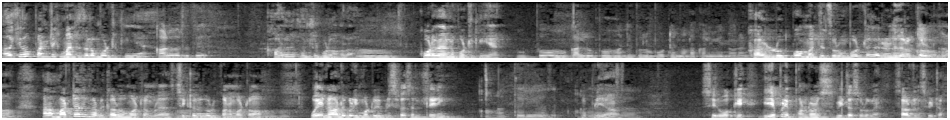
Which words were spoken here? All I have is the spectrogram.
அதுக்கு என்ன பண்ணுறீங்க மஞ்சள் தூரம் போட்டிருக்கீங்க. கழுவுறதுக்கு. காலையில் மஞ்சள் போடுவாங்களா? கூட வேற போட்டிருக்கீங்க? உப்பும் கல் உப்பும் மஞ்சத்தூளும் போட்டு நல்லா கழுவிடணும். ரெண்டு கல்லுப்பும் மஞ்சள் தூளும் போட்டு ரெண்டு தடவை கழுவணுமா? ஆனால் மட்டனுக்கு அப்படி கழுவ மாட்டோம்ல. சிக்கனுக்கு அப்படி பண்ண மாட்டோம். ஒய் நாட்டுக்கோழி மட்டும் இப்படி ஸ்பெஷல் ட்ரைனிங் தெரியாது. அப்படியா? சரி ஓகே இது எப்படி பண்ணுறோன்னு ஸ்வீட்டாக சொல்லுங்கள் சால்ட் அண்ட் ஸ்வீட்டாக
